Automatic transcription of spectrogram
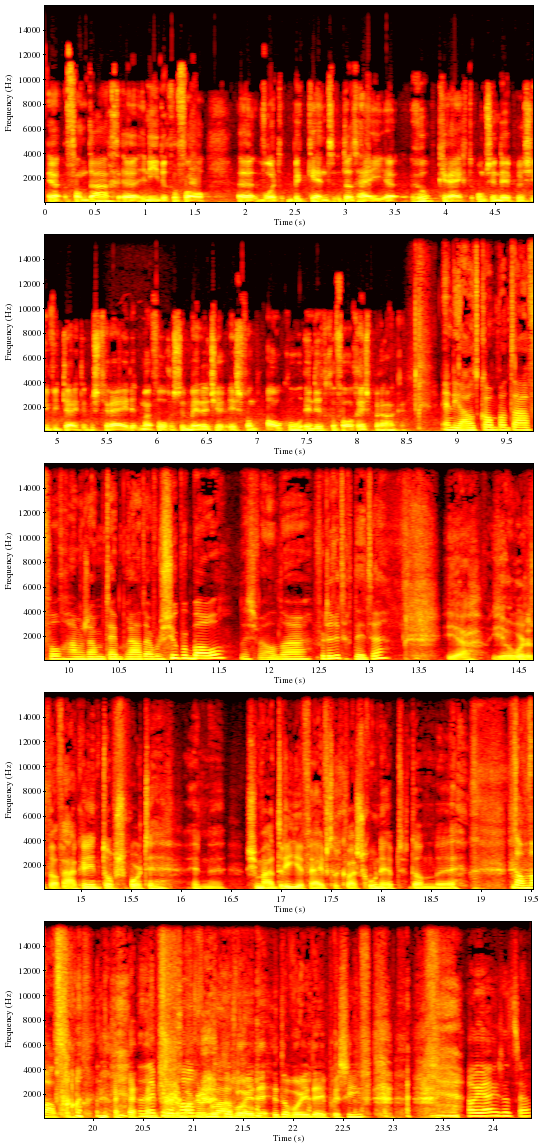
eh, vandaag eh, in ieder geval eh, wordt bekend dat hij eh, hulp krijgt om zijn depressiviteit te bestrijden. Maar volgens de manager is van alcohol in dit geval geen sprake. En die houtkamp aan tafel. Gaan we zo meteen praten over de Super Bowl. Dat is wel eh, verdrietig dit, hè? Ja, je hoort het wel vaker in topsport, hè? En eh, als je maar 53 qua schoen hebt, dan... eh, Dan wat? dan heb je dan, word je de- dan word je depressief. Oh ja, is dat zo?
